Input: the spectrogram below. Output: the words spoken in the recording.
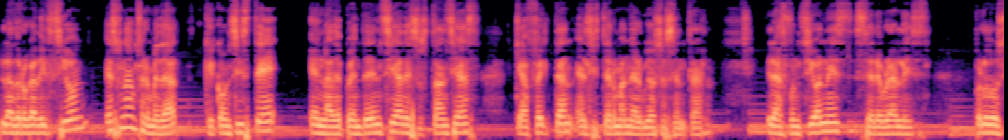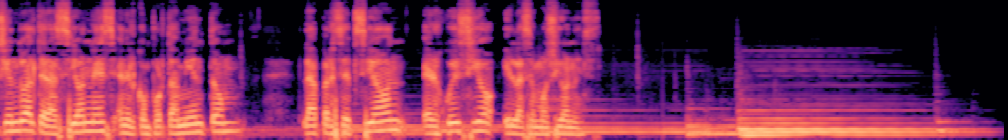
La drogadicción es una enfermedad que consiste en la dependencia de sustancias que afectan el sistema nervioso central y las funciones cerebrales, produciendo alteraciones en el comportamiento, la percepción, el juicio y las emociones.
